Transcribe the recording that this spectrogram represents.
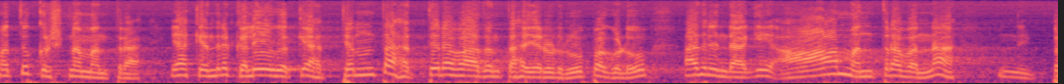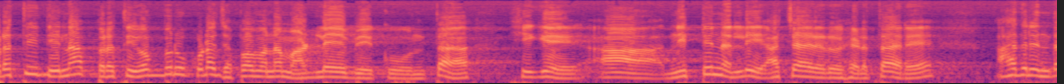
ಮತ್ತು ಕೃಷ್ಣ ಮಂತ್ರ. ಯಾಕೆಂದರೆ ಕಲಿಯುಗಕ್ಕೆ ಅತ್ಯಂತ ಹತ್ತಿರವಾದಂತಹ ಎರಡು ರೂಪಗಳು. ಅದರಿಂದಾಗಿ ಆ ಮಂತ್ರವನ್ನು ಪ್ರತಿದಿನ ಪ್ರತಿಯೊಬ್ಬರೂ ಕೂಡ ಜಪವನ್ನು ಮಾಡಲೇಬೇಕು ಅಂತ ಹೀಗೆ ಆ ನಿಟ್ಟಿನಲ್ಲಿ ಆಚಾರ್ಯರು ಹೇಳ್ತಾರೆ. ಆದ್ದರಿಂದ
